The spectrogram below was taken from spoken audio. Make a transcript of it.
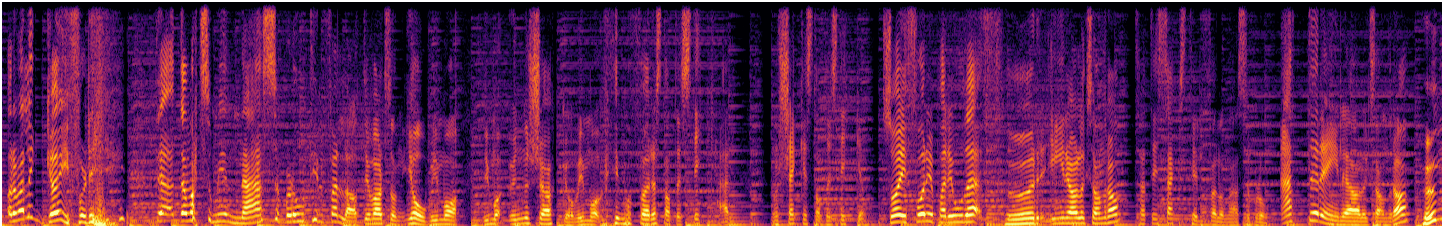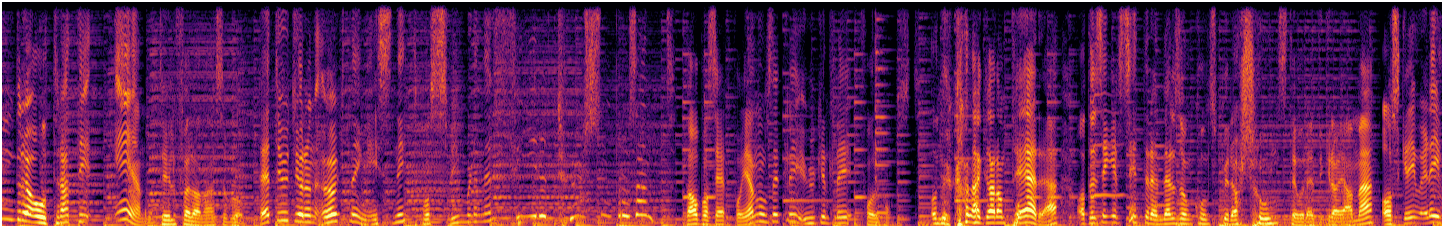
Og det er veldig gøy, fordi det, det har vært så mye neseblodtilfeller at de har vært sånn Yo, vi må, vi må undersøke, og vi må, vi må føre statistikk her. Vi må sjekke statistikken. Så i forrige periode, før Ingrid Alexandra, 36 tilfeller neseblod. Etter Ingrid Alexandra, 131 tilfeller neseblod. Dette utgjør en økning i snitt på svimlende 4000% Da basert på gjennomsnittlig ukentlig forekomst. Og nå kan jeg garantere at det sikkert sitter en del sånn konspirasjonsteoretikere hjemme og skriver de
